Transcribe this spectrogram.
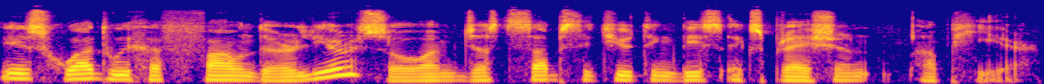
is what we have found earlier, so I'm just substituting this expression up here.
